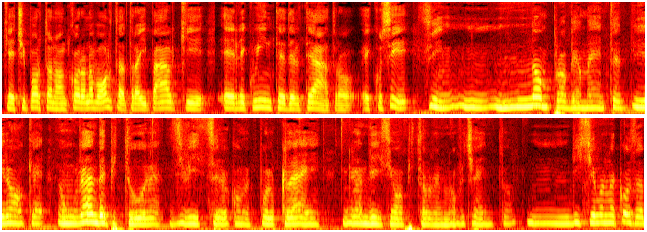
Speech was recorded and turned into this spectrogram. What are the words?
che ci portano ancora una volta tra i palchi e le quinte del teatro. È così? Sì, non propriamente. Dirò che un grande pittore svizzero come Paul Klee, grandissimo pittore del Novecento, diceva una cosa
